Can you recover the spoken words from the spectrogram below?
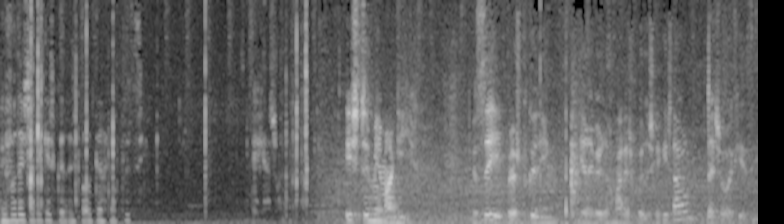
E vou deixar aqui as coisas para ele carregar para cima. O que é que acham? Isto é mesmo a guia. Eu saí para este bocadinho e em vez de arrumar as coisas que aqui estavam, deixou aqui assim,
